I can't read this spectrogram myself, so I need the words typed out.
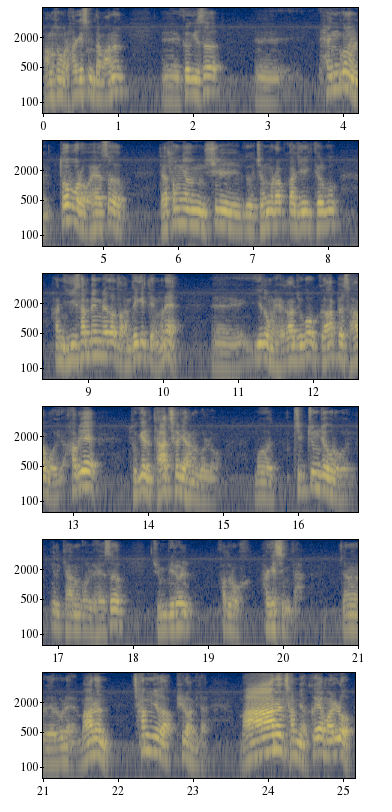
방송을 하겠습니다만은 에, 거기서 에, 행군을 도보로 해서 대통령실 그 정문 앞까지 결국 한 2, 300m도 안 되기 때문에 에, 이동해 가지고 그 앞에서 하고 하루에 두 개를 다 처리하는 걸로 뭐 집중적으로 이렇게 하는 걸로 해서 준비를 하도록 하겠습니다. 저는 여러분의 많은 참여가 필요합니다. 많은 참여, 그야말로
